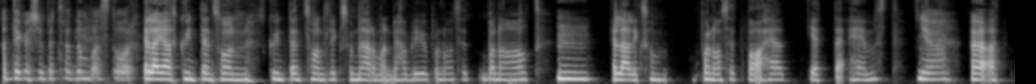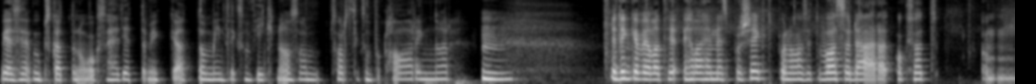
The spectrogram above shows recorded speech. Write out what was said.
Att det kanske är bättre att de bara står. Eller jag skulle inte en sån, skulle inte en sån liksom närmande ha blivit på något sätt banalt. Mm. Eller liksom på något sätt bara helt jättehemskt. Ja. Att jag uppskattar nog också helt jättemycket att de inte liksom fick någon sån sorts liksom förklaringar. Mm. Jag tänker väl att hela hennes projekt på något sätt var sådär också att um,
